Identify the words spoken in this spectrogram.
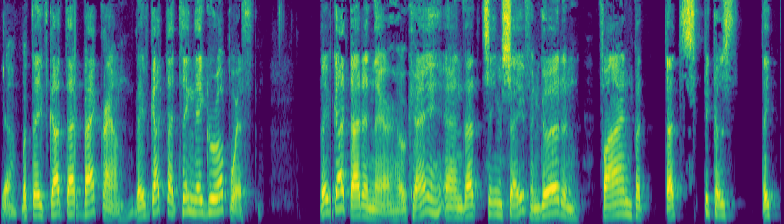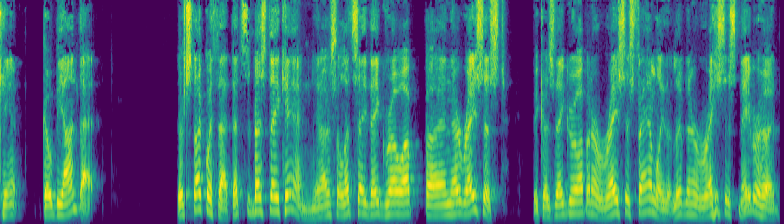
Yeah, but they've got that background. They've got that thing they grew up with. They've got that in there, okay? And that seems safe and good and fine, but that's because they can't go beyond that. They're stuck with that. That's the best they can, you know. So let's say they grow up uh, and they're racist because they grew up in a racist family that lived in a racist neighborhood,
